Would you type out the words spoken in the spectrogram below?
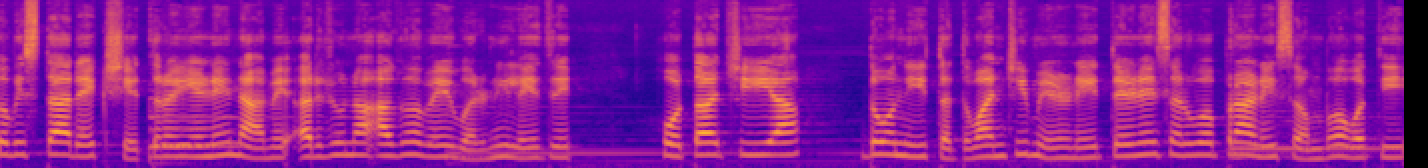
विस्तारे क्षेत्र येणे नावे अर्जुना आघवे वर्णिले जे होताची या दोन्ही तत्वांची मिळणे तेणे सर्व प्राणी संभवती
